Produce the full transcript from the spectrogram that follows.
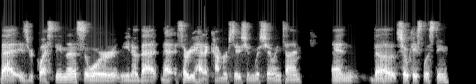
that is requesting this, or you know that that has already had a conversation with Showing Time and the showcase listing,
